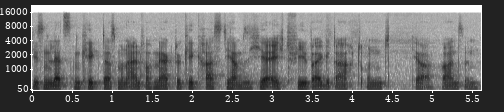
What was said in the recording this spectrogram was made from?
diesen letzten Kick, dass man einfach merkt, okay, krass, die haben sich hier echt viel bei gedacht und ja, Wahnsinn.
